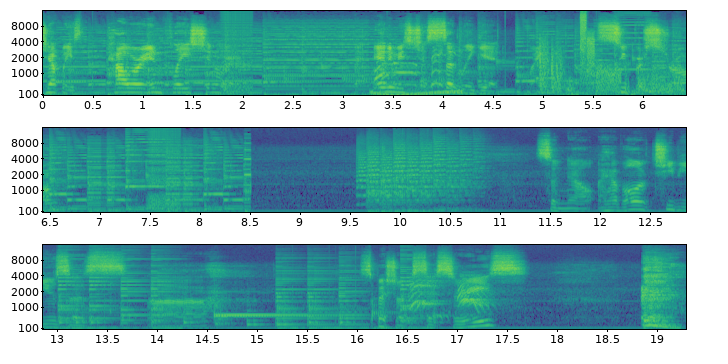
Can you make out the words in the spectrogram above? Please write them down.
Japanese power inflation, where the enemies just suddenly get like super strong. So now I have all of Chibiusa's uh, special accessories.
